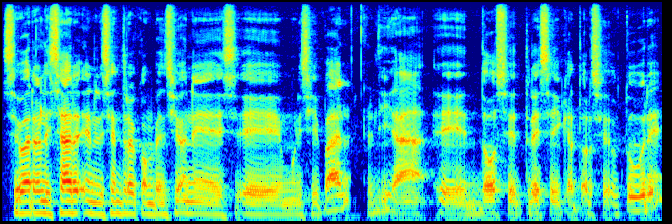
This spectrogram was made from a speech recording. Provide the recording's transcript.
Se va a realizar en el Centro de Convenciones eh, Municipal el día 12, eh, 13 y 14 de octubre.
